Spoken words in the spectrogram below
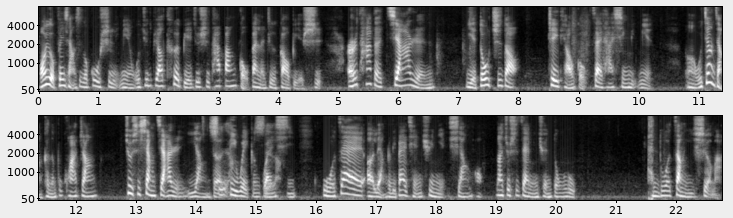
网友分享这个故事里面，我觉得比较特别，就是他帮狗办了这个告别式，而他的家人也都知道这条狗在他心里面。嗯，我这样讲可能不夸张，就是像家人一样的地位跟关系。我在呃两个礼拜前去碾香哦，那就是在民权东路，很多葬仪社嘛。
